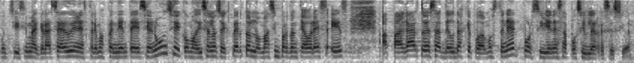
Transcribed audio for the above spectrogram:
Muchísimas gracias, Edwin. Estaremos pendientes de ese anuncio y como dicen los expertos, lo más importante ahora es, es apagar todas esas deudas que podamos tener por si viene esa posible recesión.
